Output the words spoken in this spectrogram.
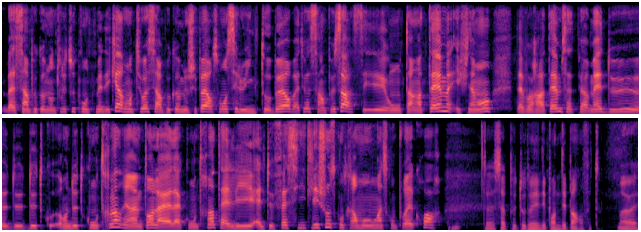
bah, c'est un peu comme dans tous les trucs qu'on te met des cadres, hein, tu vois, c'est un peu comme, je sais pas, en ce moment c'est le Inktober, bah tu vois, c'est un peu ça, c'est, on t'a un thème, et finalement, d'avoir un thème, ça te permet de, de, de, te, de te contraindre, et en même temps, la, la contrainte, elle est, elle te facilite les choses, contrairement à ce qu'on pourrait croire. Ça, ça peut te donner des points de départ en fait, Ouais, ouais.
